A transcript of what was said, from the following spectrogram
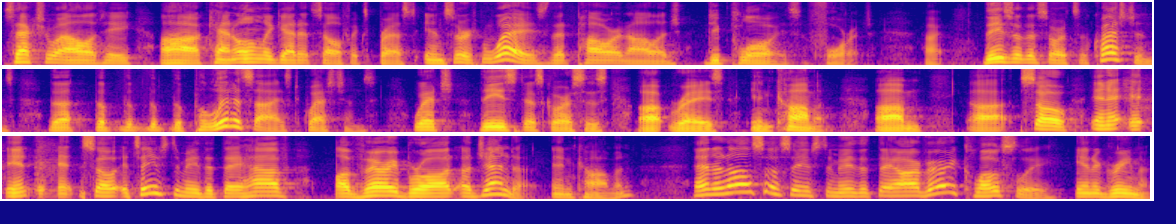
sexuality uh, can only get itself expressed in certain ways that power knowledge deploys for it? These are the sorts of questions, the, the, the, the, the politicized questions, which these discourses uh, raise in common. Um, uh, so, in, in, in, so it seems to me that they have a very broad agenda in common, and it also seems to me that they are very closely in agreement.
